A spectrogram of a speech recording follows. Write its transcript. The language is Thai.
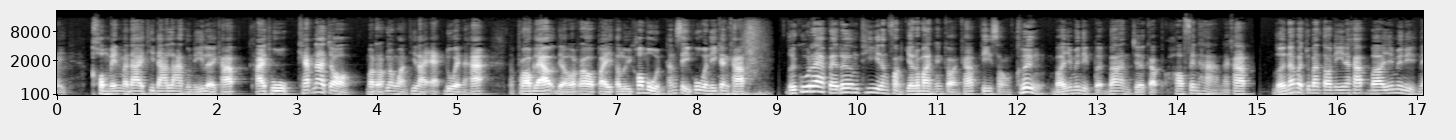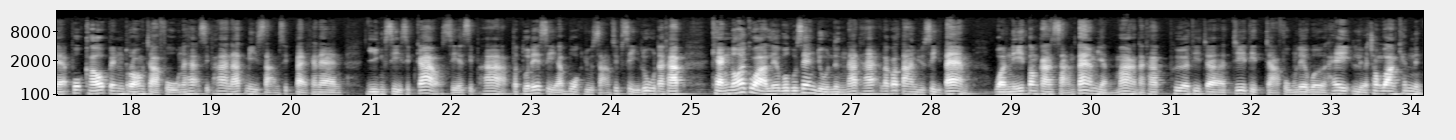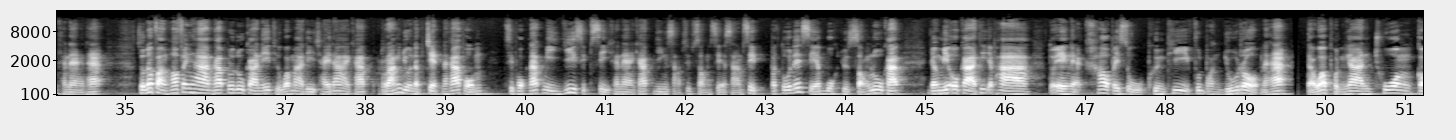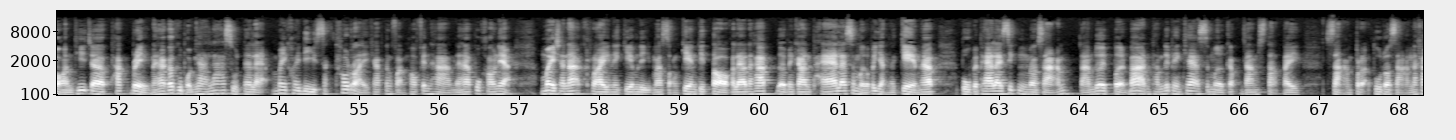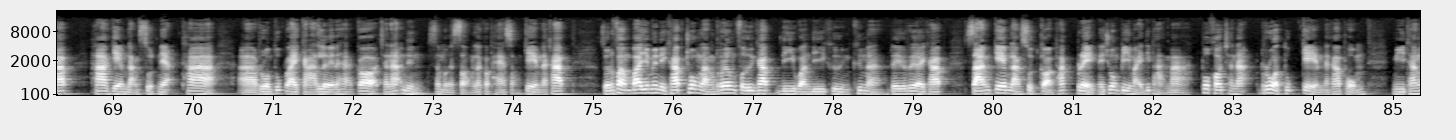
คอมเมนต์มาได้ที่ด้านล่างตรงนี้เลยครับทายถูกแคปหน้าจอมารับรางวัลที่ไลน์แอดด้วยนะฮะถ้าพร้อมแล้วเดี๋ยวเราไปตะลุยข้อมูลทั้ง 4 คู่วันนี้กันครับโดยคู่แรกไปเริ่มที่ทางฝั่งเยอรมันกันก่อนครับตีสองครึ่งบาเยอร์มิวนิกเปิดบ้านเจอกับฮอฟเฟนไฮม์นะครับ โดยณปัจจุบันตอนนี้นะครับบาเยอร์มิวนิกเนี่ยพวกเขาเป็นรองจ่าฝูงนะฮะ 15 นัดมี 38 คะแนน ยิง 49 เสีย 15 ประตูได้เสียบวกอยู่ 34 ลูกนะครับ แข่งน้อยกว่าเลเวอร์คูเซนอยู่ 1 นัดฮะ แล้วก็ตามอยู่ 4 แต้ม วันนี้ต้องการ 3 แต้มอย่างมากนะครับ เพื่อที่จะจี้ติดจ่าฝูงเลเวอร์ให้เหลือช่องว่างแค่ 1 คะแนนฮะ ส่วนทางฝั่งฮอฟเฟนไฮม์ครับฤดูกาลนี้ถือว่ามาดีใช้ได้ครับ รั้งอยู่อันดับ 7 นะครับผม16 นัดมี 24 คะแนนครับ ยิง 32 เสีย 30 ประตูได้เสียบวกอยู่ 2 ลูกครับ ยังมีโอกาสที่จะพาตัวเองเนี่ยเข้าไปสู่พื้นที่ฟุตบอลยุโรปนะฮะแต่ว่าผลงานช่วงก่อนที่จะพักเบรกนะฮะก็คือผลงานล่าสุดนั่นแหละ ไม่ค่อยดีสักเท่าไหร่ครับทางฝั่งฮอฟเฟนไฮม์นะฮะพวกเขาเนี่ยไม่ชนะใครในเกมลีกมา 2 เกมติดต่อกันแล้วนะครับ โดยเป็นการแพ้และเสมอไปอย่างละเกมครับปูไปแพ้ไลซิก1ต่อ3ตามด้วยเปิดบ้านทำได้เพียงแค่เสมอกับดามสตัดไป 3 ประตูต่อ3นะครับ5เกมหลังสุดเนี่ยถ้ารวมทุกรายการเลยนะฮะก็ชนะ 1 เสมอ 2 แล้วก็แพ้ 2 เกมนะครับ ส่วนฝั่งบาเยอร์มิวนิกครับช่วงหลังเริ่มฟื้นครับดีวันดีคืนขึ้นมาเรื่อยๆครับ3เกมหลังสุดก่อนพักเบรกในช่วงปีใหม่ที่ผ่านมา พวกเขาชนะรวดทุกเกมนะครับผมมีทั้ง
